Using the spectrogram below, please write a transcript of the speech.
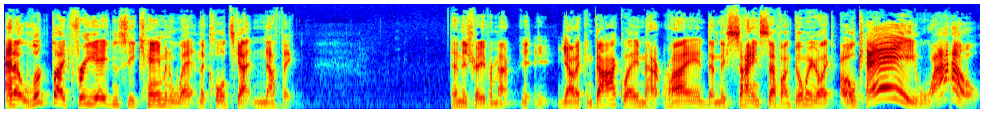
And it looked like free agency came and went, and the Colts got nothing. Then they traded for Matt, Yannick Ngakoue, Matt Ryan. Then they signed Stephon Gilmore. You're like, okay, wow.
